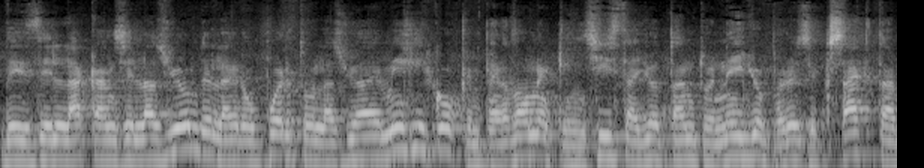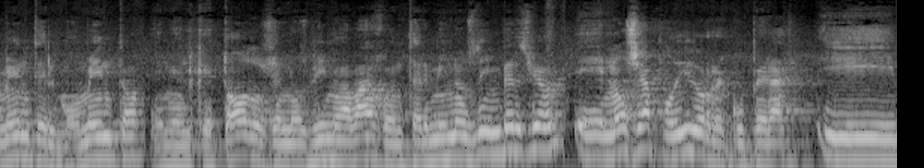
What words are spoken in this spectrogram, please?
Desde la cancelación del aeropuerto de la Ciudad de México, que perdone que insista yo tanto en ello, pero es exactamente el momento en el que todo se nos vino abajo en términos de inversión, eh, no se ha podido recuperar. Y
